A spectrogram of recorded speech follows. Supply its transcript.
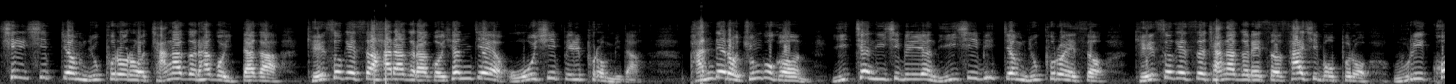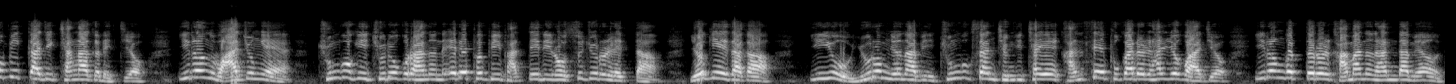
70.6%로 장악을 하고 있다가 계속해서 하락을 하고 현재 51%입니다. 반대로 중국은 2021년 22.6%에서 계속해서 장악을 해서 45% 우리 코비까지 장악을 했죠. 이런 와중에 중국이 주력으로 하는 LFP 배터리로 수주를 했다. 여기에다가 EU 유럽연합이 중국산 전기차에 관세 부과를 하려고 하죠. 이런 것들을 감안을 한다면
